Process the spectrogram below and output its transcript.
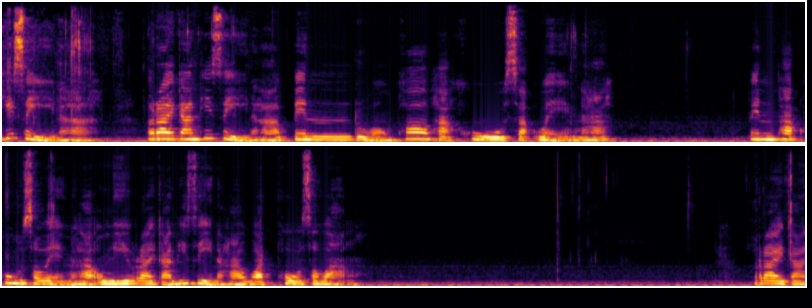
ที่สี่นะคะ รายการที่สี่นะคะ เป็นหลวงพ่อพระครูแสวงนะคะ เป็นพระครูแสวงนะคะ องค์นี้รายการที่สี่นะคะ วัดโพสว่าง รายการ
